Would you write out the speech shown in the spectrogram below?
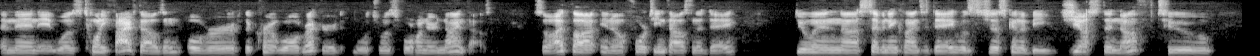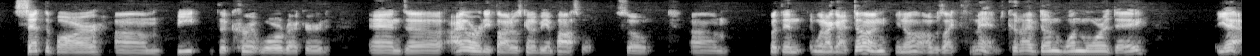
and then it was 25,000 over the current world record, which was 409,000. So I thought, you know, 14,000 a day, doing uh, seven inclines a day was just going to be just enough to set the bar, um, beat the current world record, and uh, I already thought it was going to be impossible. So, um, but then when I got done, you know, I was like, man, could I have done one more a day? Yeah,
